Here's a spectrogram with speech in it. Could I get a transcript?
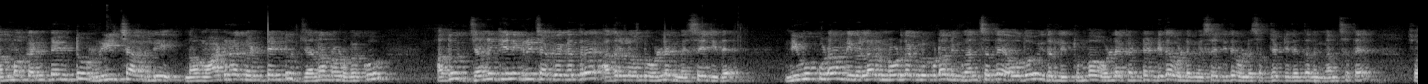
ನಮ್ಮ ಕಂಟೆಂಟು ರೀಚ್ ಆಗಲಿ, ನಾವು ಮಾಡಿರೋ ಕಂಟೆಂಟು ಜನ ನೋಡಬೇಕು. ಅದು ಜನಕ್ಕೆ ಏನಕ್ಕೆ ರೀಚ್ ಆಗಬೇಕಂದ್ರೆ ಅದರಲ್ಲಿ ಒಂದು ಒಳ್ಳೆ ಮೆಸೇಜ್ ಇದೆ. ನೀವು ಕೂಡ, ನೀವೆಲ್ಲರೂ ನೋಡಿದಾಗಲೂ ಕೂಡ ನಿಮ್ಗೆ ಅನ್ಸುತ್ತೆ, ಹೌದು, ಇದರಲ್ಲಿ ತುಂಬ ಒಳ್ಳೆ ಕಂಟೆಂಟ್ ಇದೆ, ಒಳ್ಳೆ ಮೆಸೇಜ್ ಇದೆ, ಒಳ್ಳೆ ಸಬ್ಜೆಕ್ಟ್ ಇದೆ ಅಂತ ನಿಮ್ಗೆ ಅನ್ಸುತ್ತೆ. ಸೊ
